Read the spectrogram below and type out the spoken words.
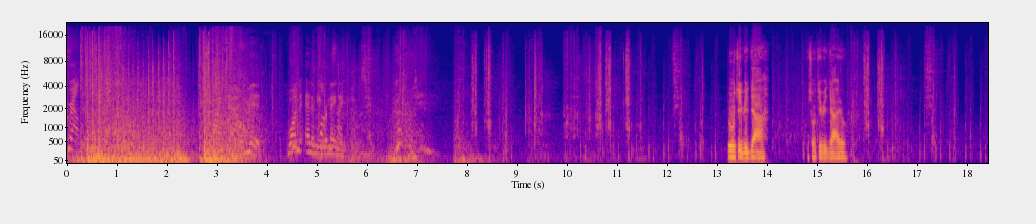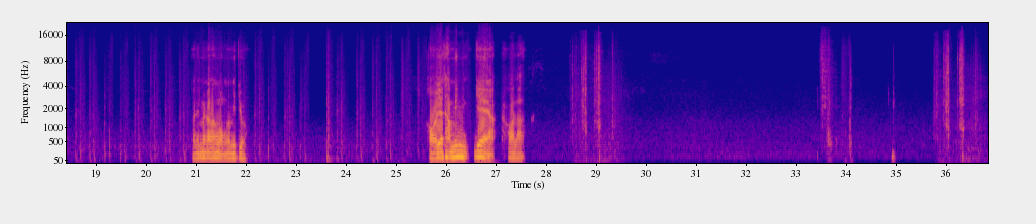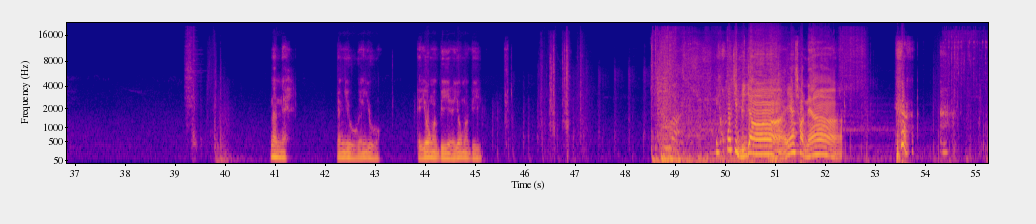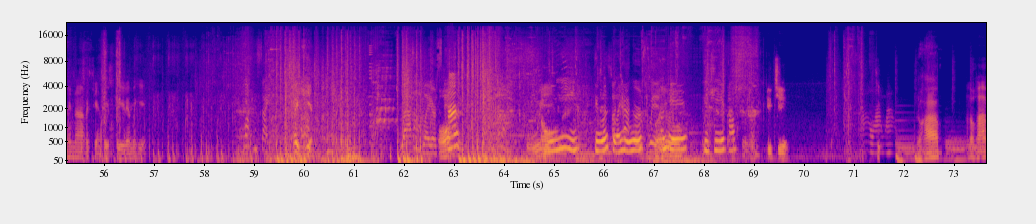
Grounded. Spike down mid. One enemy Blocking remaining. sight. ดูจิตวิทยา โชว์จิตวิทยาให้ดูตอนนี้มันกำลังหลงกับมิดอยู่ ขอจะทำมิ่งแย่อะพอละนั่นไง ยังอยู่ยังอยู่ เดี๋ยวโยกมาบีเดี๋ยวโยกมาบีไอ้โคตรจิตวิทยาไอ้ช็อตเนี้ยไม่น่าไปเสียงติดฟรีเลยเมื่อกี้ Blocking sight. เฮ้ยเหี้ย Last player Oh. standing. อุ้ย นี่ถือว่าสวยอยู่ Attackers สวย win. โอเคจีจีครับดีจีว้าวว้าวว้าวเหร อครับฮัลโหลครับ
